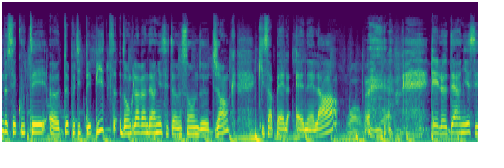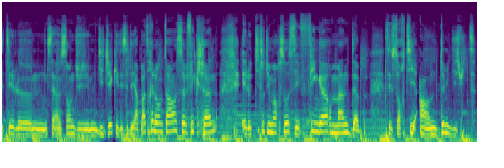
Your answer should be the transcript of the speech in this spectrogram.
De s'écouter euh, deux petites pépites. Donc l'avant-dernier, c'était un son de Junk qui s'appelle NLA. Et le dernier, c'était le, c'est un son du DJ qui est décédé il n'y a pas très longtemps, Soul Fiction. Et le titre du morceau, c'est Finger Man Dub. C'est sorti en 2018.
